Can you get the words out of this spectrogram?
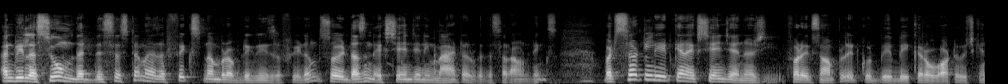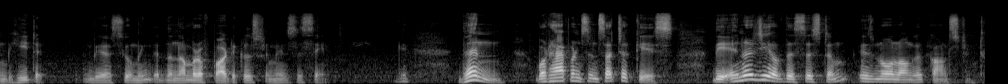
And we will assume that this system has a fixed number of degrees of freedom, so it does not exchange any matter with the surroundings, but certainly it can exchange energy. For example, it could be a beaker of water which can be heated, we are assuming that the number of particles remains the same. Okay. Then what happens in such a case? The energy of the system is no longer constant.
